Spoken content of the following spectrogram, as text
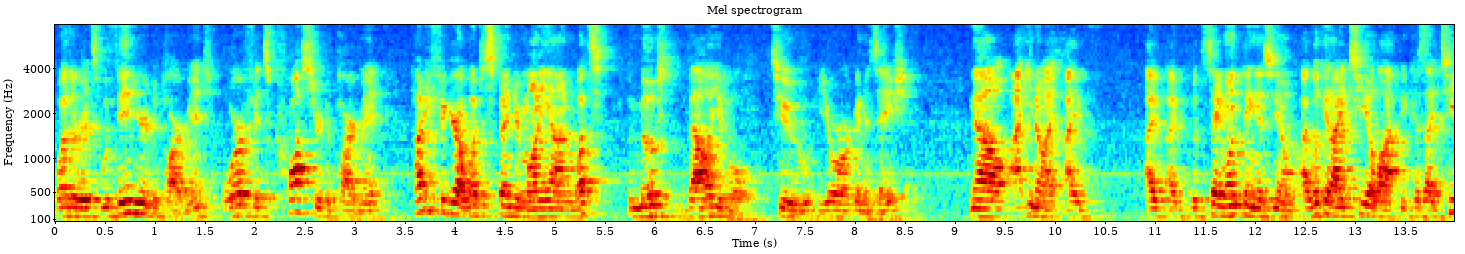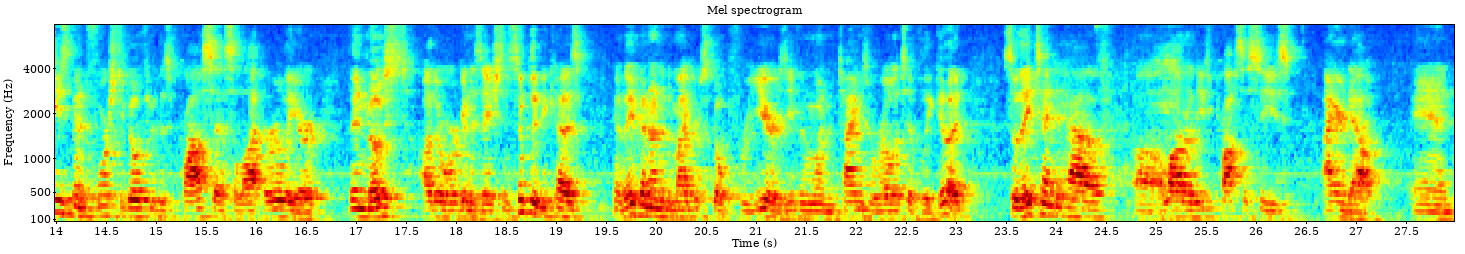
whether it's within your department or if it's across your department, how do you figure out what to spend your money on, what's the most valuable to your organization? Now, I, you know, I, I, I, would say one thing is, you know, I look at IT a lot because IT has been forced to go through this process a lot earlier than most other organizations, simply because you know, they've been under the microscope for years, even when times were relatively good. So they tend to have uh, a lot of these processes ironed out. And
